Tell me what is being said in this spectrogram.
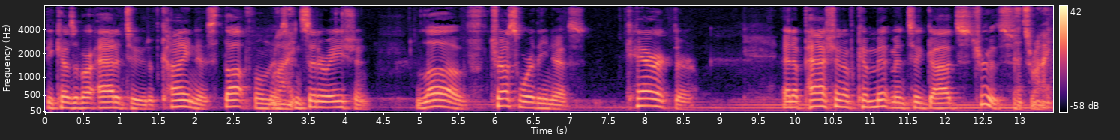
because of our attitude of kindness, thoughtfulness, Right. consideration, love, trustworthiness, character, and a passion of commitment to God's truths. That's right.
